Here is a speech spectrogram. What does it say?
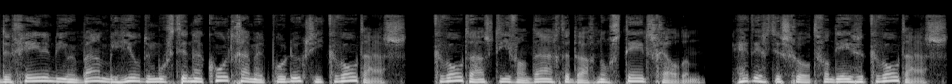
Degenen die hun baan behielden moesten akkoord gaan met productiequota's. Quota's die vandaag de dag nog steeds gelden. Het is de schuld van deze quota's,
